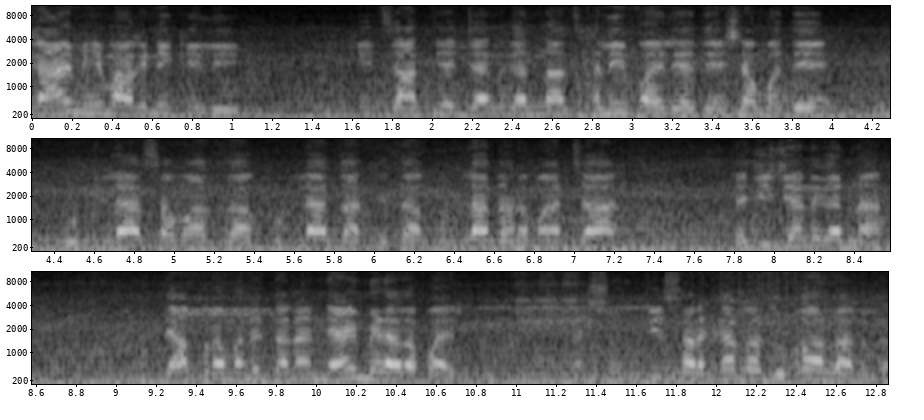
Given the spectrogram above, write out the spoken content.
कायम ही मागणी केली की जातीय जनगणना झाली पाहिजे देशामध्ये. कुठल्या समाजाचा कुठल्या जातीचा कुठल्या धर्माचा त्याची जनगणना. त्याप्रमाणे त्यांना न्याय मिळाला पाहिजे. आणि शेवटी सरकारला झुकावं लागलं.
